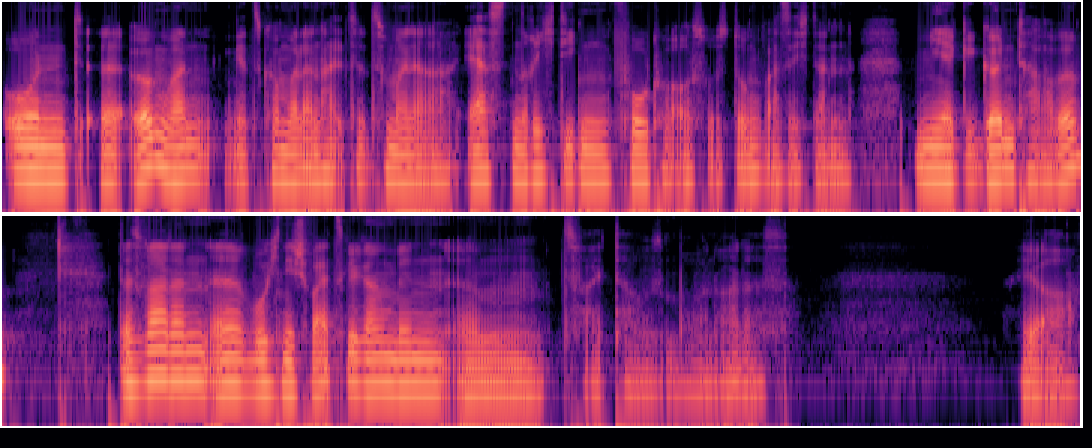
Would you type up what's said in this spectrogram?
Und äh, irgendwann, jetzt kommen wir dann halt zu meiner ersten richtigen Fotoausrüstung, was ich dann mir gegönnt habe. Das war dann, äh, wo ich in die Schweiz gegangen bin, ähm, 2000, boah, wann war das? Ja,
